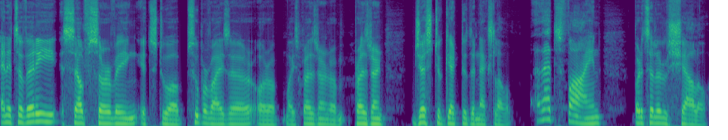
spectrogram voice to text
and it's a very self-serving it's to a supervisor or a vice president or president just to get to the next level. That's fine, but it's a little shallow.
